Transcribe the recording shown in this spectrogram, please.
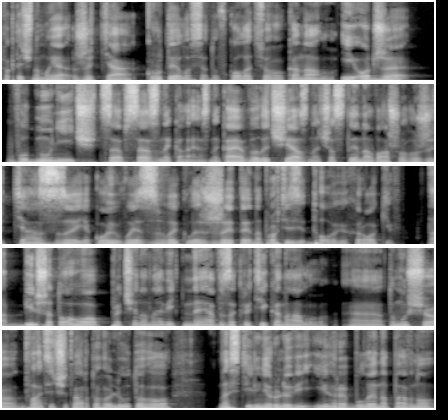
Фактично, моє життя крутилося довкола цього каналу. І отже, в одну ніч це все зникає. Зникає величезна частина вашого життя, з якою ви звикли жити на протязі довгих років. Та більше того, причина навіть не в закритті каналу, е, тому що 24 лютого настільні рольові ігри були напевно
